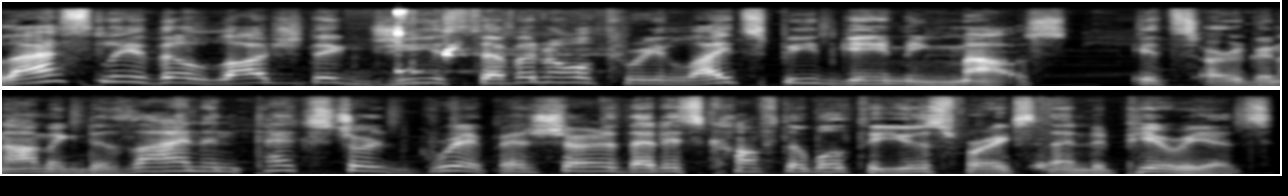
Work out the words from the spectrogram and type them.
Lastly, the Logitech G703 Lightspeed Gaming Mouse. Its ergonomic design and textured grip ensure that it's comfortable to use for extended periods,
